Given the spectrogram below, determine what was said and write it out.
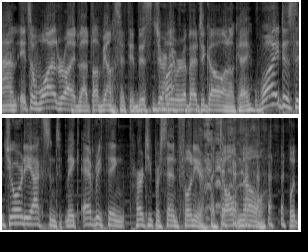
And it's a wild ride, lads, I'll be honest with you. This journey What? we're about to go on, okay? Why does the Geordie accent make everything 30% funnier? I don't know. but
